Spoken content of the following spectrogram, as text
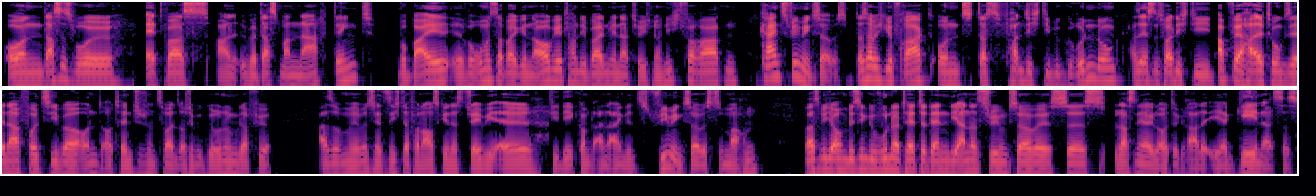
Und das ist wohl etwas, über das man nachdenkt. Wobei, äh, worum es dabei genau geht, haben die beiden mir natürlich noch nicht verraten. Kein Streaming-Service. Das habe ich gefragt und das fand ich die Begründung. Also erstens fand ich die Abwehrhaltung sehr nachvollziehbar und authentisch und zweitens auch die Begründung dafür. Also wir müssen jetzt nicht davon ausgehen, dass JBL die Idee kommt, einen eigenen Streaming-Service zu machen. Was mich auch ein bisschen gewundert hätte, denn die anderen Streaming-Services lassen ja Leute gerade eher gehen, als dass,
